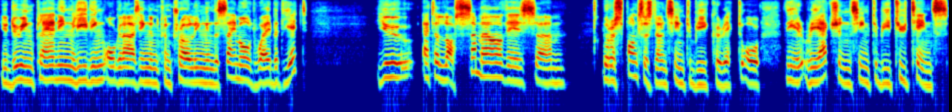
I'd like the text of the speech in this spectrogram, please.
You're doing planning, leading, organizing, and controlling in the same old way, but yet you at a loss. Somehow there's um, the responses don't seem to be correct, or the reactions seem to be too tense,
